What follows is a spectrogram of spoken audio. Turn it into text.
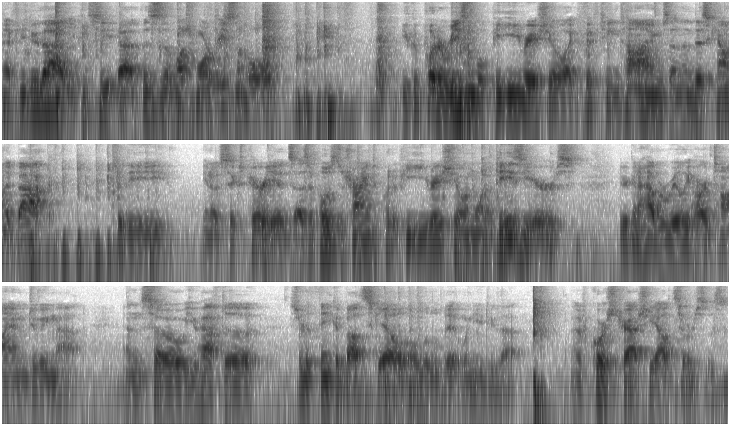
And if you do that, you can see that this is a much more reasonable. You could put a reasonable PE ratio like 15 times and then discount it back to the you know six periods, as opposed to trying to put a PE ratio in one of these years. You're going to have a really hard time doing that, and so you have to sort of think about scale a little bit when you do that. And of course, Trashy outsources.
